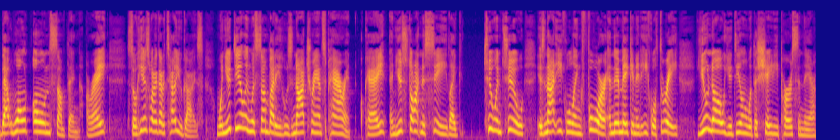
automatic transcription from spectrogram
that won't own something, all right? So here's what I got to tell you guys. When you're dealing with somebody who's not transparent, okay, and you're starting to see like two and two is not equaling four and they're making it equal three, you know you're dealing with a shady person there.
